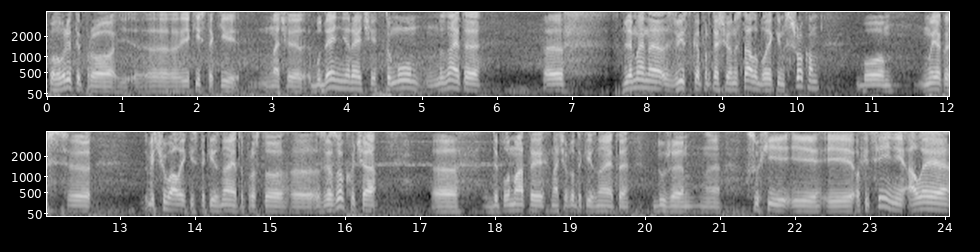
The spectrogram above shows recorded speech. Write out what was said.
поговорити про е, якісь такі, наче буденні речі. Тому, ви знаєте, е, для мене звістка про те, що його не стало, була якимсь шоком, бо ми якось е, відчували якийсь такий, знаєте, просто е, зв'язок. Хоча е, дипломати, начебто такі, знаєте, дуже е, сухі і, і офіційні, але,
